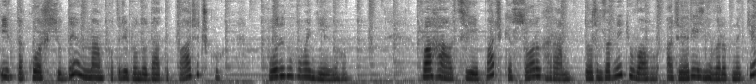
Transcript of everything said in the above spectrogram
І також сюди нам потрібно додати пачечку пудингу ванільного. Вага цієї пачки 40 грам, тож зверніть увагу, адже різні виробники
